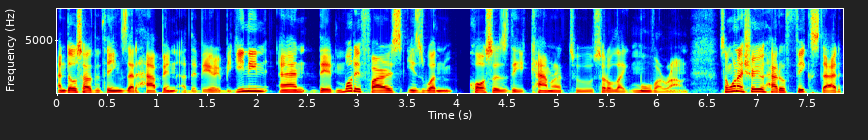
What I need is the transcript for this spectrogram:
and those are the things that happen at the very beginning, and the modifiers is what causes the camera to sort of like move around. So I'm gonna show you how to fix that,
